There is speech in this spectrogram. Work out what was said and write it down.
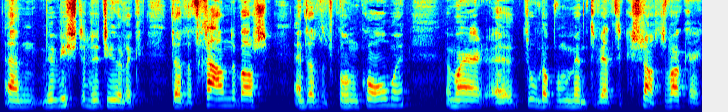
En we wisten natuurlijk dat het gaande was en dat het kon komen. Maar uh, toen op het moment werd ik s'nachts wakker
